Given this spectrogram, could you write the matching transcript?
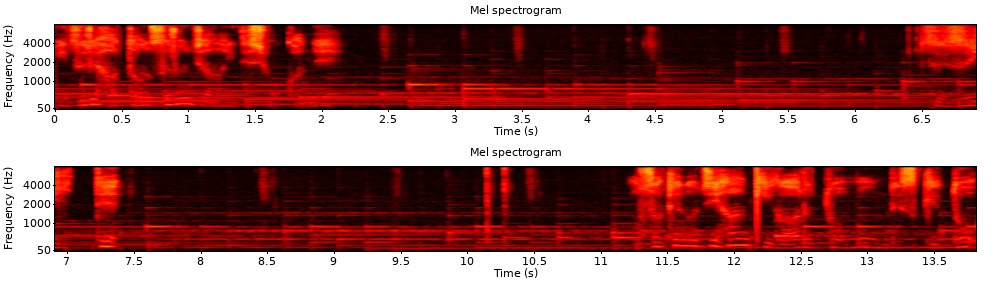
いずれ破綻するんじゃないんでしょうかね。続いて、お酒の自販機があると思うんですけど、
